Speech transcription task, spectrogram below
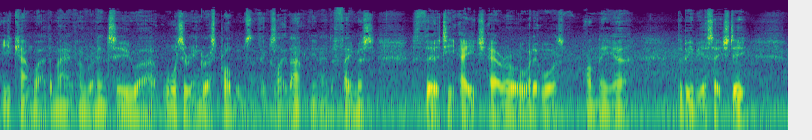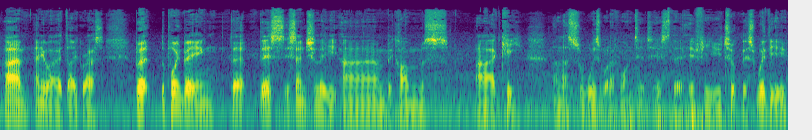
you can wear them out and run into uh, water ingress problems and things like that. You know the famous 30H error or what it was on the uh, the BBS HD um, anyway I digress. But the point being that this essentially um, becomes uh, a key. And that's always what I've wanted is that if you took this with you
